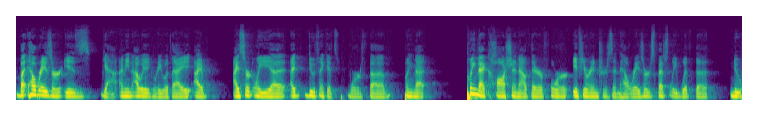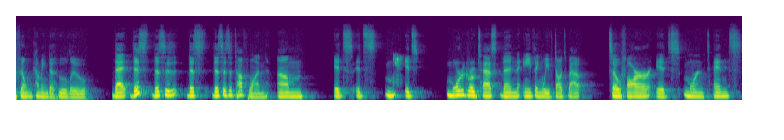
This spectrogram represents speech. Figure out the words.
but Hellraiser is yeah. I mean, I would agree with that. I I, I certainly uh, I do think it's worth uh, putting that putting that caution out there for if you're interested in Hellraiser, especially with the new film coming to Hulu. That this this is this this is a tough one. Um, it's it's it's more grotesque than anything we've talked about so far. It's more intense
